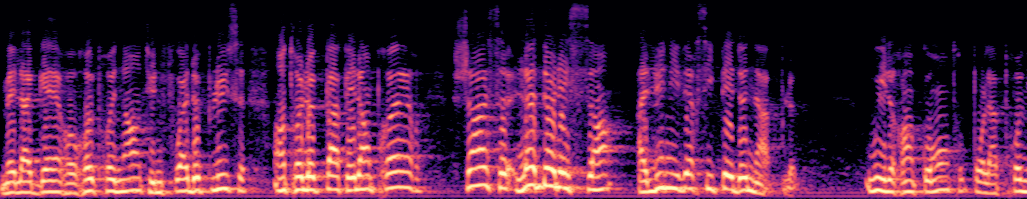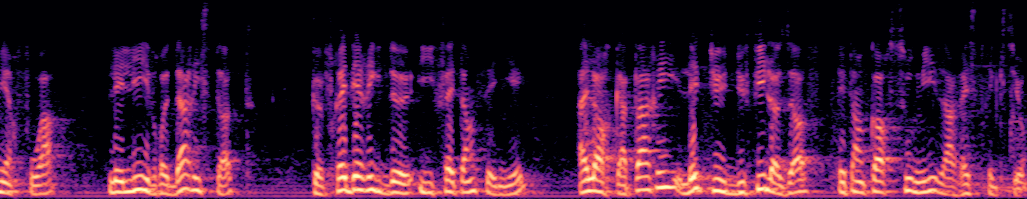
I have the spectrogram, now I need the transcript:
Mais la guerre reprenante une fois de plus entre le pape et l'empereur chasse l'adolescent à l'université de Naples, où il rencontre pour la première fois les livres d'Aristote que Frédéric II y fait enseigner, alors qu'à Paris, l'étude du philosophe est encore soumise à restriction.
